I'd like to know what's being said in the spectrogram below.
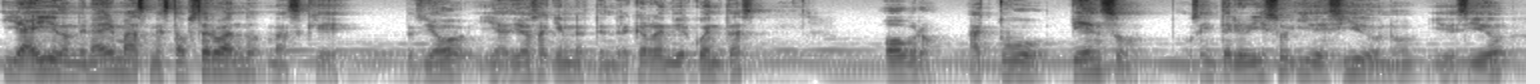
y ahí donde nadie más me está observando más que pues yo y a Dios a quien le tendré que rendir cuentas, obro, actúo, pienso, o sea, interiorizo y decido, ¿no? Y decido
